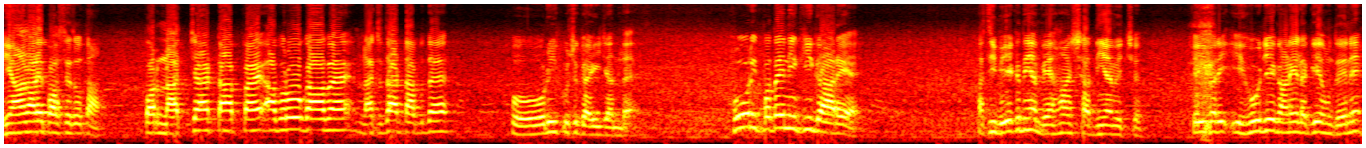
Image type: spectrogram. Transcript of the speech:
ਗਿਆਨ ਵਾਲੇ ਪਾਸੇ ਤੋਂ ਤਾਂ। ਪਰ ਨਾਚਾ ਟਾਪੈ ਅਬਰੋ ਗਾਵੈ, ਨੱਚਦਾ ਟੱਪਦਾ ਹੋਰ ਹੀ ਕੁਝ ਗਾਈ ਜਾਂਦਾ ਹੋਰ ਹੀ ਪਤਾ ਹੀ ਨਹੀਂ ਕੀ ਗਾ ਰਿਹਾ ਹੈ। ਅਸੀਂ ਵੇਖਦੇ ਹਾਂ ਵਿਆਹਾਂ, ਸ਼ਾਦੀਆਂ ਵਿੱਚ। ਕਈ ਵਾਰੀ ਇਹੋ ਜਿਹੇ ਗਾਣੇ ਲੱਗੇ ਹੁੰਦੇ ਨੇ,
